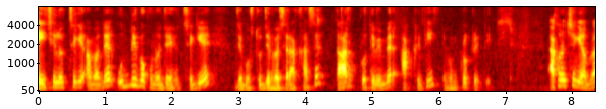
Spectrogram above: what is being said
এই ছিল হচ্ছে গিয়ে আমাদের উদ্দীপক অনুযায়ী হচ্ছে গিয়ে যে বস্তু যেভাবে হচ্ছে রাখা আছে, তার প্রতিবিম্বের আকৃতি এবং প্রকৃতি। এখন হচ্ছে কি আমরা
